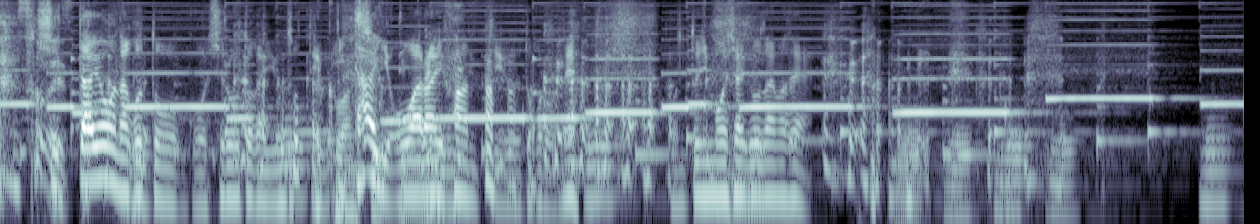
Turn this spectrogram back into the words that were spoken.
そう知ったようなことをこう素人が言うちょっと詳しい。痛いお笑いファンっていうところね本当に申し訳ございません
